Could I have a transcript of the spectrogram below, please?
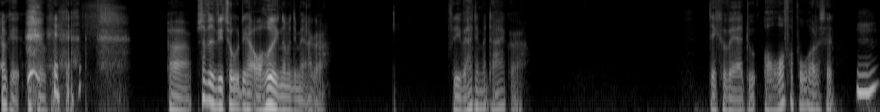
Okay, okay, okay. okay. Og så ved vi to, det har overhovedet ikke noget med de mænd at gøre. Fordi hvad har det med dig at gøre? Det kan være, at du overforbruger dig selv Mm.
